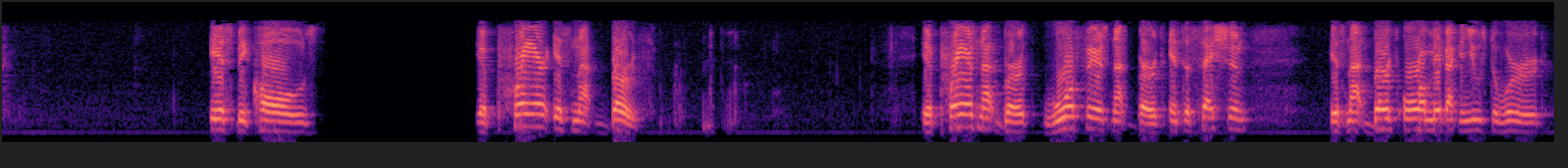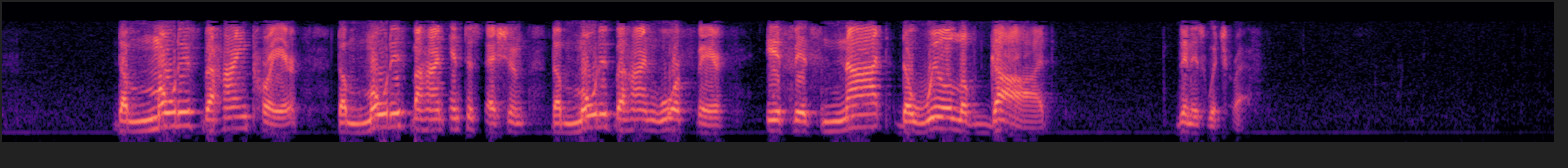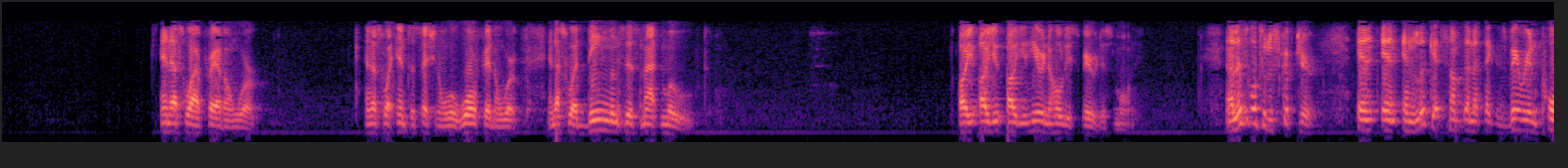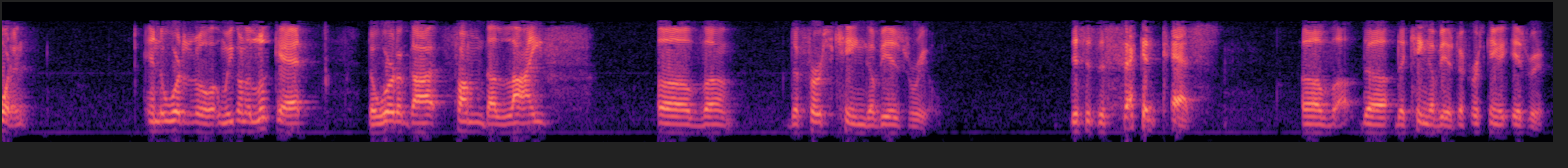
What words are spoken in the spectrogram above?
is because if prayer is not birth, if prayer is not birth, warfare is not birth, intercession is not birth, or maybe I can use the word, the motive behind prayer, the motive behind intercession, the motive behind warfare, if it's not the will of God, then it's witchcraft. And that's why prayer don't work. And that's why intercession or warfare don't work. And that's why demons is not moved. Are you, are you, are you hearing the Holy Spirit this morning? Now let's go to the scripture and, and, and look at something I think is very important in the Word of the Lord. And we're going to look at the Word of God from the life of uh, the first king of Israel. This is the second test of uh, the, the king of Israel, the first king of Israel.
